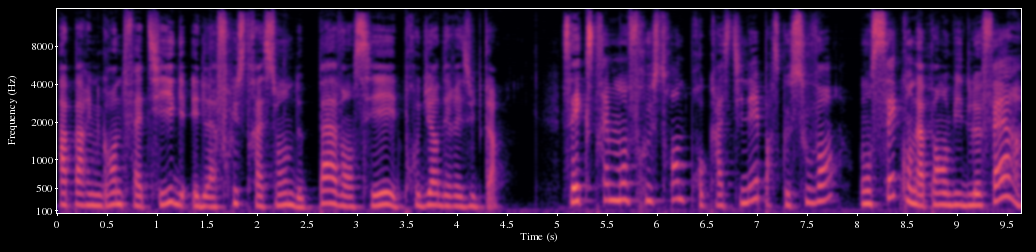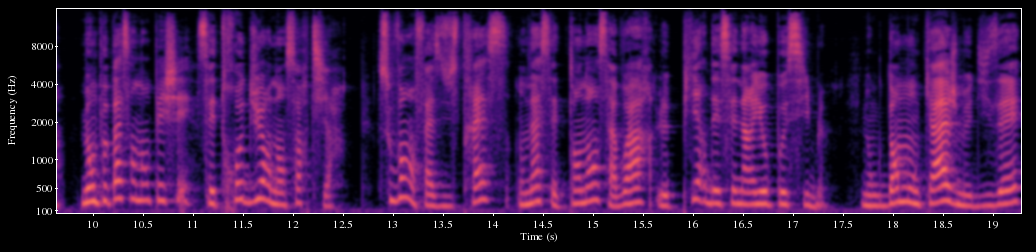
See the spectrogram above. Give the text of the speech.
à part une grande fatigue et de la frustration de ne pas avancer et de produire des résultats. C'est extrêmement frustrant de procrastiner parce que souvent on sait qu'on n'a pas envie de le faire, mais on ne peut pas s'en empêcher. C'est trop dur d'en sortir. Souvent en face du stress, on a cette tendance à voir le pire des scénarios possibles. Donc dans mon cas, je me disais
